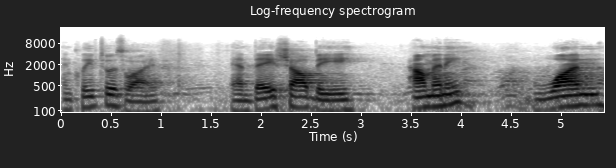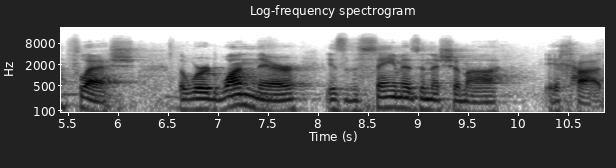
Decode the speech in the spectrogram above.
and cleave to his wife, and they shall be how many? One, one flesh. The word one there is the same as in the Shema, echad.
